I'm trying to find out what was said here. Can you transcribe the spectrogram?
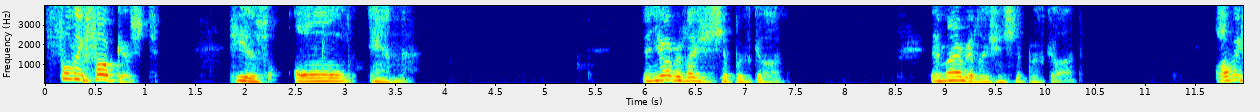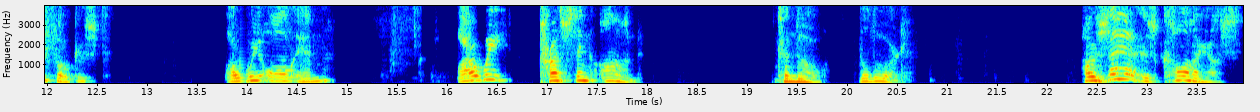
fully focused he is all in. In your relationship with God, in my relationship with God, are we focused? Are we all in? Are we pressing on to know the Lord? Hosea is calling us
